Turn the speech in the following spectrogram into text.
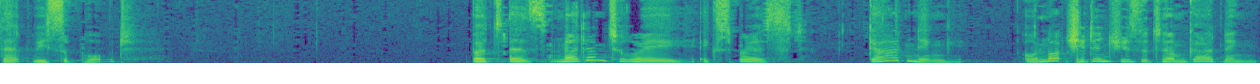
that we support. But as Madame Touré expressed, gardening, or not, she didn't use the term gardening,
